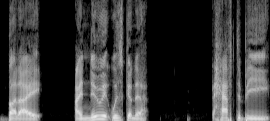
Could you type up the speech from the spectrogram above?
But I, I knew it was going to have to be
